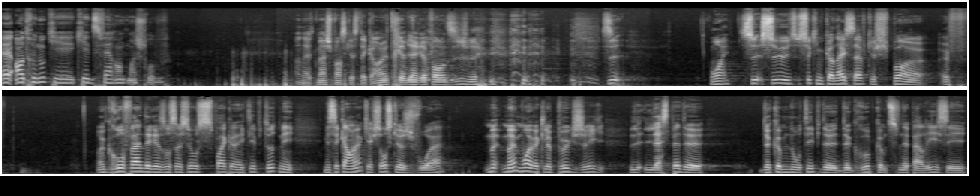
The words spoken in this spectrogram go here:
euh, entre nous qui est, différente, moi, je trouve. Honnêtement, je pense que c'était quand même très bien répondu. Je... ouais. Ceux, ceux, ceux, qui me connaissent savent que je suis pas un, un gros fan des réseaux sociaux, super connecté puis tout, mais, mais c'est quand même quelque chose que je vois. même moi, avec le peu que j'ai, l'aspect de, de communauté puis de, de, groupe, comme tu venais parler, c'est.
